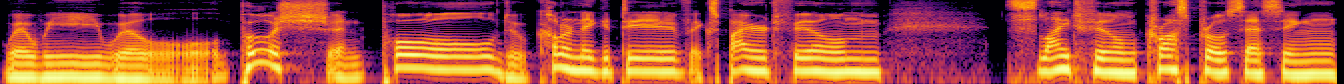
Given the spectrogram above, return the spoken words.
where we will push and pull, do color negative, expired film, slide film, cross processing.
